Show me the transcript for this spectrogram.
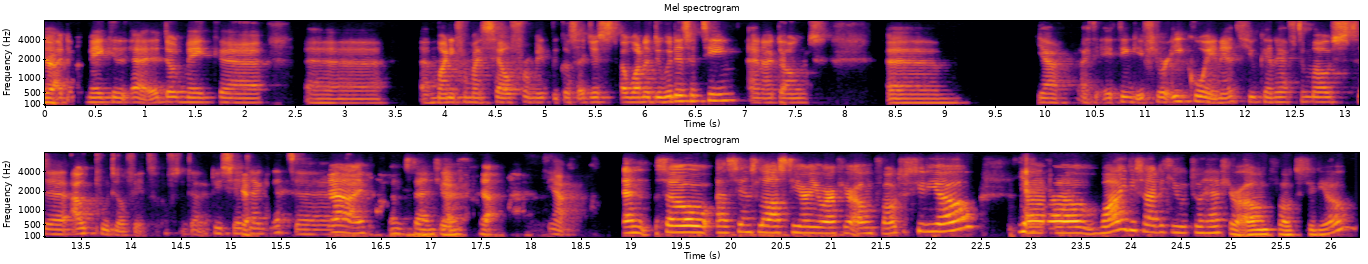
Yeah. yeah. I don't make it, uh, don't make, uh, uh, money for myself from it because I just I want to do it as a team and I don't. Um, yeah, I, th- I, think if you're equal in it, you can have the most uh, output of it. Do you say it yeah. like that? Uh, yeah, I understand you. Yeah. Yeah. yeah. And so, uh, since last year, you have your own photo studio. Yeah. Uh, why decided you to have your own photo studio?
